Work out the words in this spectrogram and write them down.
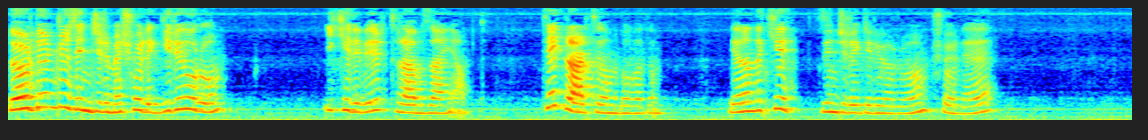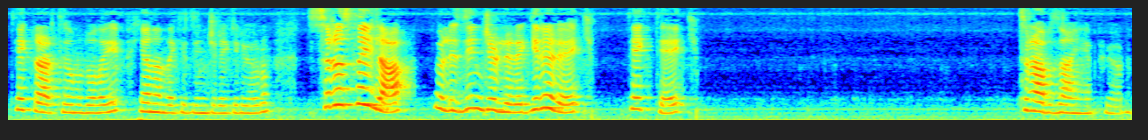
dördüncü zincirime şöyle giriyorum. İkili bir trabzan yaptım. Tekrar tığımı doladım. Yanındaki zincire giriyorum. Şöyle. Tekrar tığımı dolayıp yanındaki zincire giriyorum. Sırasıyla böyle zincirlere girerek tek tek trabzan yapıyorum.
